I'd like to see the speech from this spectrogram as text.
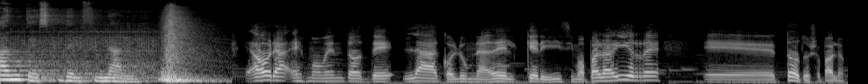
antes del final. Ahora es momento de la columna del queridísimo Pablo Aguirre. Eh, todo tuyo, Pablo.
